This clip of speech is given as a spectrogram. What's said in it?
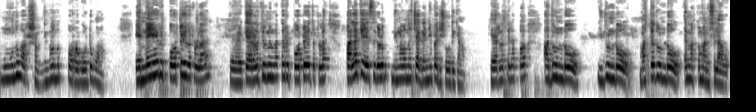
മൂന്ന് വർഷം നിങ്ങളൊന്ന് പുറകോട്ട് പോകണം എൻ ഐ എ റിപ്പോർട്ട് ചെയ്തിട്ടുള്ള കേരളത്തിൽ നിന്നൊക്കെ റിപ്പോർട്ട് ചെയ്തിട്ടുള്ള പല കേസുകളും നിങ്ങളൊന്ന് ചകഞ്ഞ് പരിശോധിക്കണം. കേരളത്തിൽ അപ്പോൾ അതുണ്ടോ ഇതുണ്ടോ മറ്റതുണ്ടോ എന്നൊക്കെ മനസ്സിലാകും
